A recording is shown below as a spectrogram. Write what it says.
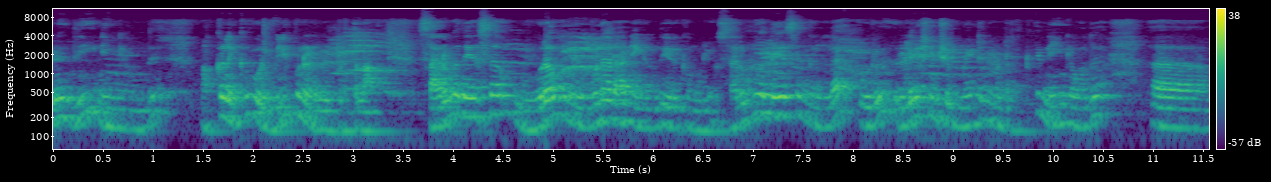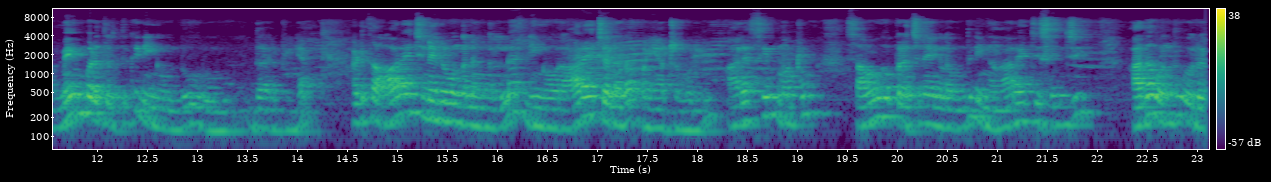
எழுதி நீங்கள் வந்து மக்களுக்கு ஒரு விழிப்புணர்வு ஏற்படுத்தலாம். சர்வதேச உறவு நிபுணராக நீங்கள் வந்து இருக்க முடியும். சர்வதேசங்களில் ஒரு ரிலேஷன்ஷிப் மெயின்டைன் பண்ணுறதுக்கு நீங்கள் வந்து மேம்படுத்துறதுக்கு நீங்கள் வந்து ஒரு இதாக இருப்பீங்க. அடுத்து ஆராய்ச்சி நிறுவனங்களில் நீங்கள் ஒரு ஆராய்ச்சியாளராக பணியாற்ற முடியும். அரசியல் மற்றும் சமூக பிரச்சனைகளை வந்து நீங்கள் ஆராய்ச்சி செஞ்சு அதை வந்து ஒரு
